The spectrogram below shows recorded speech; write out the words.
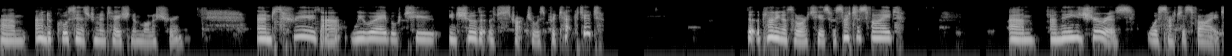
um, and of course instrumentation and monitoring. and through that, we were able to ensure that the structure was protected, that the planning authorities were satisfied, um, and the insurers were satisfied.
